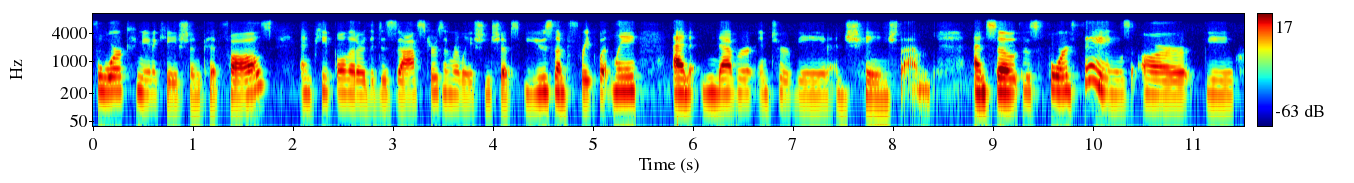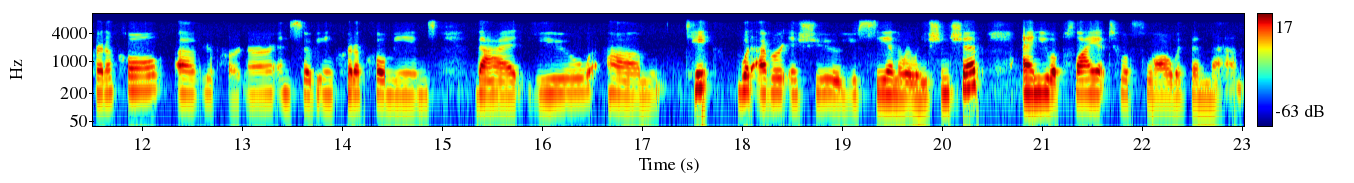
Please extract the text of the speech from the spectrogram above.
four communication pitfalls, and people that are the disasters in relationships use them frequently and never intervene and change them. And so, those four things are being critical of your partner. And so, being critical means that you um, take whatever issue you see in the relationship and you apply it to a flaw within them.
